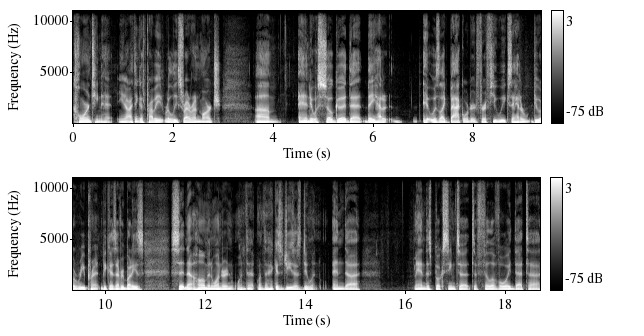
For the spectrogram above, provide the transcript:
quarantine hit. You know, I think it was probably released right around March, um, and it was so good that they had it was like back ordered for a few weeks. They had to do a reprint because everybody's sitting at home and wondering what the what the heck is Jesus doing? And uh, man, this book seemed to to fill a void that uh,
